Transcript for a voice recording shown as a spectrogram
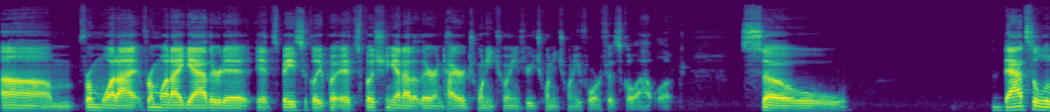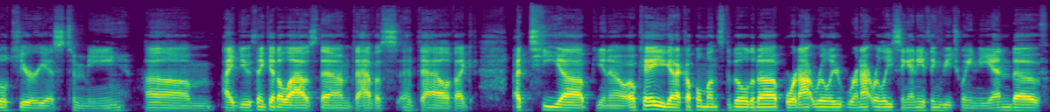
Um, from what I from what I gathered, it it's basically put it's pushing it out of their entire 2023-2024 fiscal outlook. So that's a little curious to me. Um, I do think it allows them to have a to have like a tee up. You know, okay, you got a couple months to build it up. We're not really we're not releasing anything between the end of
